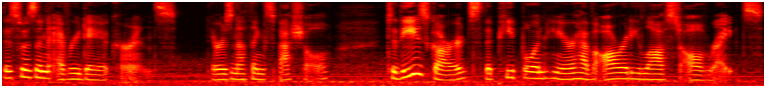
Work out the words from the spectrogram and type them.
This was an everyday occurrence. There was nothing special. To these guards, the people in here have already lost all rights.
